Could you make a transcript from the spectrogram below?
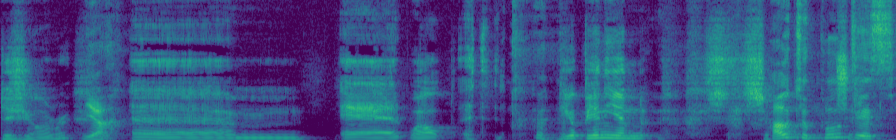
the genre. Yeah. Um, and well, it, the opinion. so- How to put this?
